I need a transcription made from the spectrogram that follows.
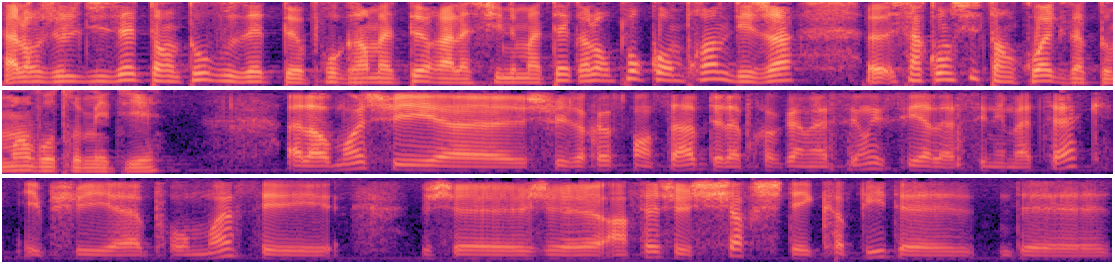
Alors je le disais tantôt, vous êtes programmateur à la Cinémathèque. Alors pour comprendre déjà, euh, ça consiste en quoi exactement votre métier? Alors moi, je suis euh, je suis le responsable de la programmation ici à la Cinémathèque. Et puis pour moi, c'est je, je en fait je cherche des copies de, de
